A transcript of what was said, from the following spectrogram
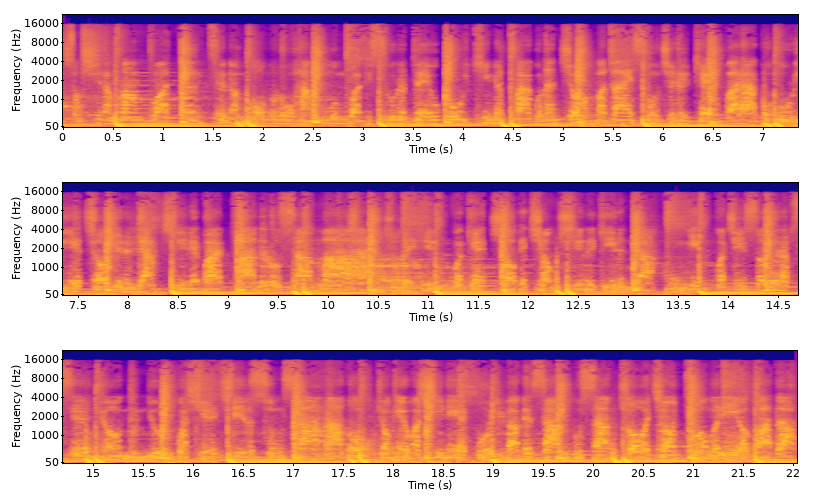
성실한 마음과 튼튼한 몸으로 학문과 기술을 배우고 익히며 타고난 저마다의 소질을 개발하고 우리의 저기를 약진의 발판으로 삼아 창조의 힘과 개척의 정신을 기른다. 공익과 질서를 앞세우며 눈율과 실질을 숭상하고 경애와 신의의 뿌리박은 상부상조의 전통을 이어받아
